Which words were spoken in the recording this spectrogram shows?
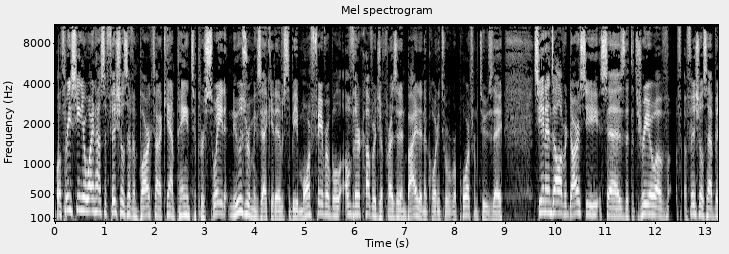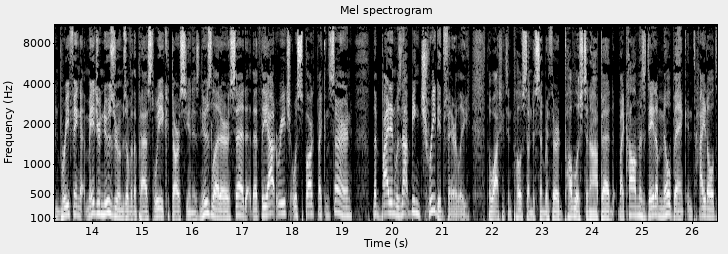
Well, three senior White House officials have embarked on a campaign to persuade newsroom executives to be more favorable of their coverage of President Biden, according to a report from Tuesday. CNN's Oliver Darcy says that the trio of officials have been briefing major newsrooms over the past week. Darcy, in his newsletter, said that the outreach was sparked by concern that Biden was not being treated fairly. The Washington Post on December 3rd published an op-ed by columnist Dana Milbank entitled,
